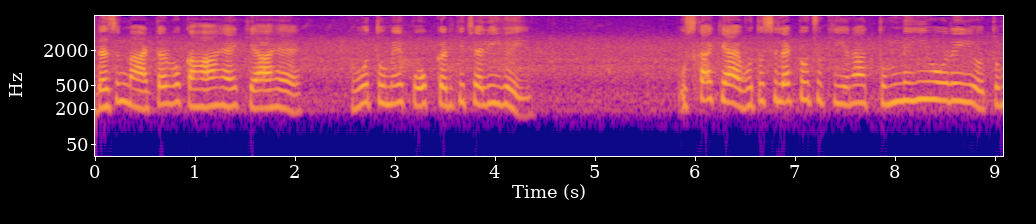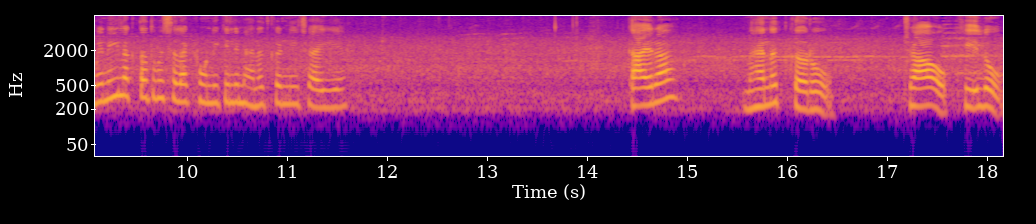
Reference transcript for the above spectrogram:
डजेंट मैटर वो कहाँ है, क्या है। वो तुम्हें पोक करके चली गई। उसका क्या है? वो तो सिलेक्ट हो चुकी है ना। तुम नहीं हो रही हो। तुम्हें नहीं लगता तुम्हें सिलेक्ट होने के लिए मेहनत करनी चाहिए? कायरा, मेहनत करो। जाओ, खेलो।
